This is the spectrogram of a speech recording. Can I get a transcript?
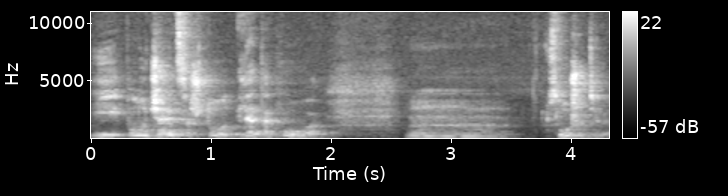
И получается, что для такого слушателя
